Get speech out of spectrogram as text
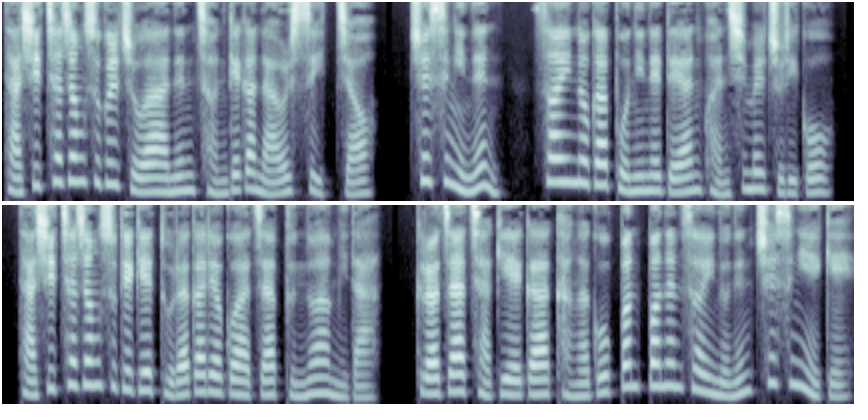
다시 차정숙을 좋아하는 전개가 나올 수 있죠. 최승희는 서인호가 본인에 대한 관심을 줄이고 다시 차정숙에게 돌아가려고 하자 분노합니다. 그러자 자기 애가 강하고 뻔뻔한 서인호는 최승희에게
